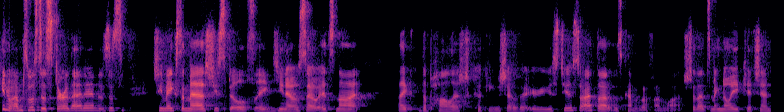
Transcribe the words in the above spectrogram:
you know I'm supposed to stir that in? It's just she makes a mess, she spills things, you know. So it's not like the polished cooking show that you're used to. So I thought it was kind of a fun watch. So that's Magnolia Kitchen.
